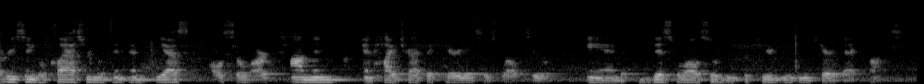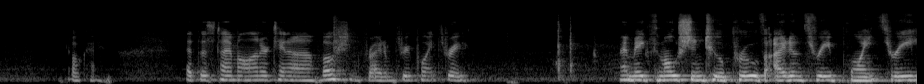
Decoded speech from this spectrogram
every single classroom within MPS, also our common and high traffic areas as well too. And this will also be procured using CARES Act funds. Okay. At this time, I'll entertain a motion for item 3.3. I make the motion to approve item 3.3,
